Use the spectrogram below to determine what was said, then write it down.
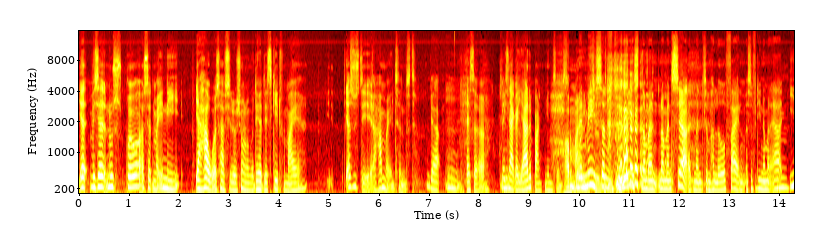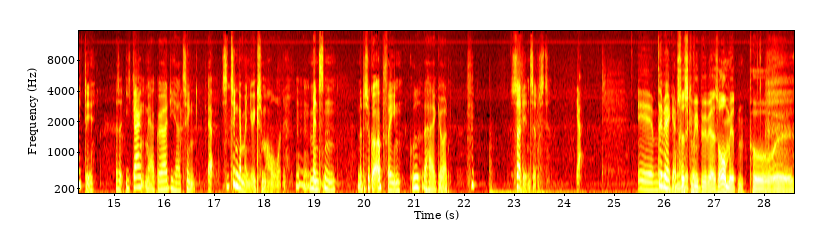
Jeg, hvis jeg nu prøver at sætte mig ind i... Jeg har jo også haft situationer, hvor det her det er sket for mig. Jeg synes, det er hammer intenst. Ja. Mm. Altså, vi Men- snakker hjertebanken intenst Hammer. Men mest, sådan, intens. men mest når, man, når man ser, at man ligesom har lavet fejlen. Altså fordi når man er Mm. i det, altså i gang med at gøre de her ting, Ja. så tænker man jo ikke så meget over det. Mm. Men sådan, når det så går op for en, gud, hvad har jeg gjort? så er det intenst. Øhm, Det vil jeg gerne. Så skal vi bevæge os over midten på øh,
